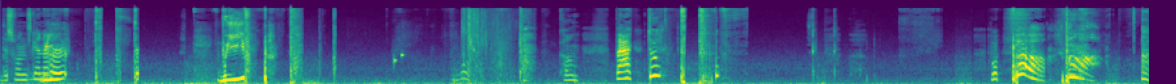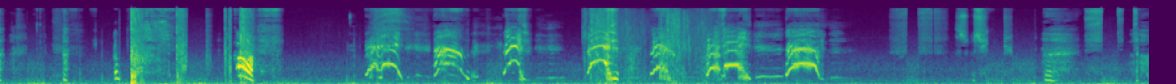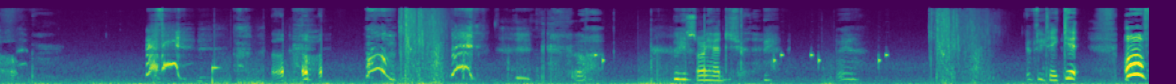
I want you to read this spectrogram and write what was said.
This one's gonna We- hurt. weep? Come back to. Oh. Sorry, I had to do that. Take it off.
